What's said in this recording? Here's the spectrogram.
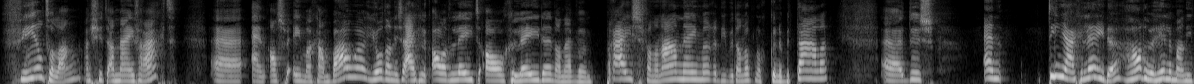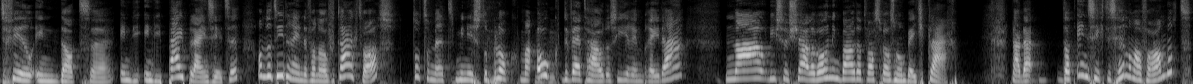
Veel te lang, als je het aan mij vraagt. En als we eenmaal gaan bouwen, joh, dan is eigenlijk al het leed al geleden. Dan hebben we een prijs van een aannemer die we dan ook nog kunnen betalen. Dus, en tien jaar geleden hadden we helemaal niet veel in, dat, uh, in, die, in die pijplijn zitten, omdat iedereen ervan overtuigd was, tot en met minister Blok, maar ook de wethouders hier in Breda. Nou, die sociale woningbouw, dat was wel zo'n beetje klaar. Nou, dat, dat inzicht is helemaal veranderd.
